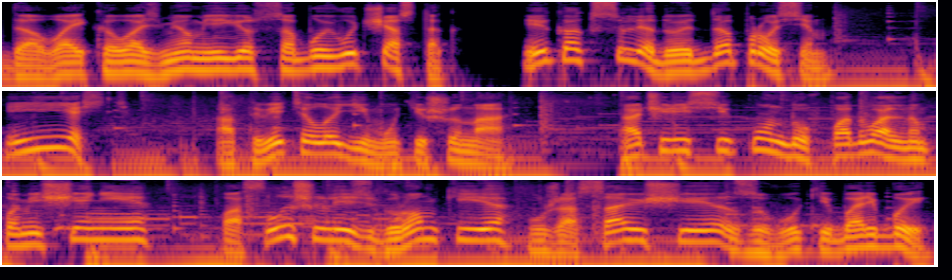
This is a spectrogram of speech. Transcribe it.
«Давай-ка возьмем ее с собой в участок и как следует допросим». «Есть!» — ответила ему тишина. А через секунду в подвальном помещении послышались громкие, ужасающие звуки борьбы.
